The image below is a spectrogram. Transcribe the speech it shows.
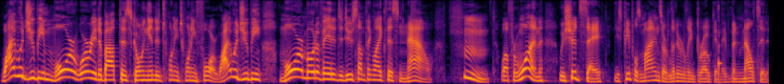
why would you be more worried about this going into 2024? Why would you be more motivated to do something like this now? Hmm. Well, for one, we should say these people's minds are literally broken. They've been melted.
